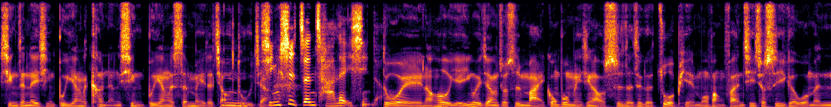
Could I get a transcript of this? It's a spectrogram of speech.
刑侦类型不一样的可能性，不一样的审美的角度，这样、嗯、刑事侦查类型的。对，然后也因为这样，就是买宫部美心老师的这个作品《模仿犯》，其实就是一个我们。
